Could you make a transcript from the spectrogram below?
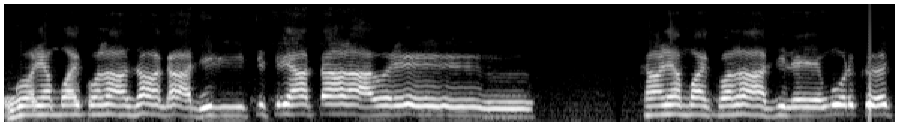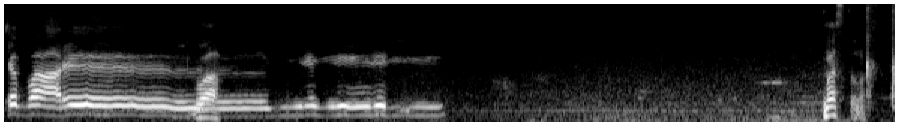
गोऱ्या बायकोला जागा दिली तिसऱ्या ताळावर. काळ्या बायकोला दिले मोडक चपार गिर गी. मस्त मस्त.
